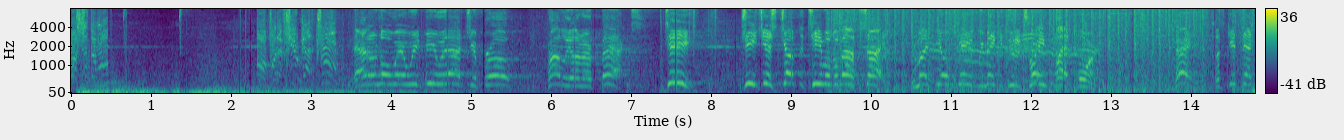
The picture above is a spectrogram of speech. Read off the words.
Most of them up. Oh, but a few got through. I don't know where we'd be without you, bro. Probably on our backs. T! G just jumped a team of them outside. We might be okay if we make it to the train platform. Hey, let's get that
